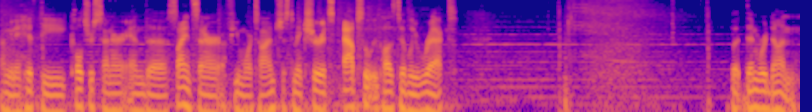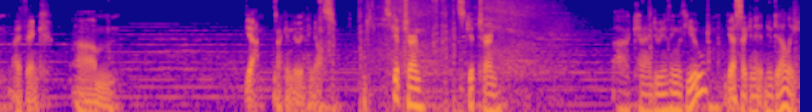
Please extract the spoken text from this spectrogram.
I'm going to hit the Culture Center and the Science Center a few more times just to make sure it's absolutely positively wrecked. But then we're done, I think. Um, yeah, going to do anything else. Skip turn. Skip turn. Uh, can I do anything with you? Yes, I can hit New Delhi.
